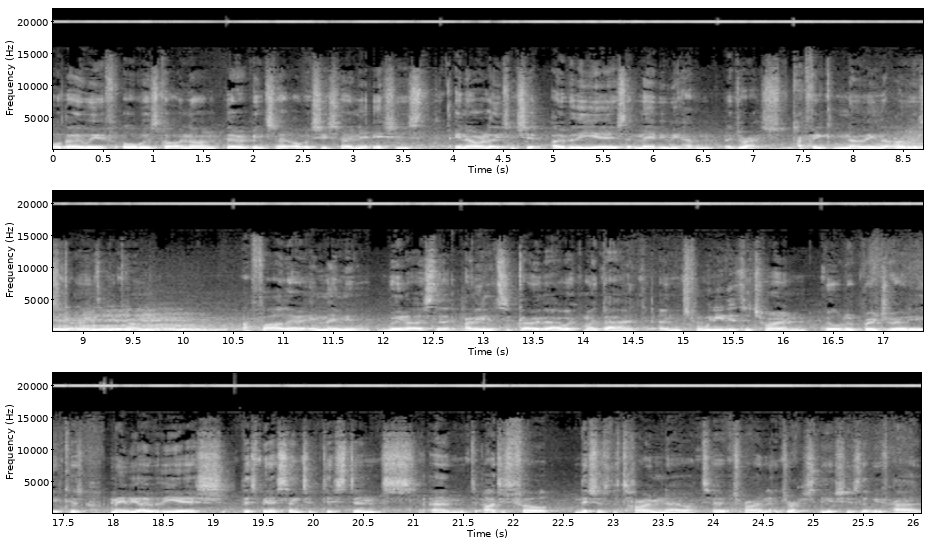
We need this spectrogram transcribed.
although we've always gotten on, there have been certain, obviously certain issues in our relationship over the years that maybe we haven't addressed. I think knowing that I was going to become a father, it made me realize that I needed to go there with my dad and we needed to try and build a bridge really because maybe over the years there's been a sense of distance and I just felt this is the time now to try and address the issues that we've had,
